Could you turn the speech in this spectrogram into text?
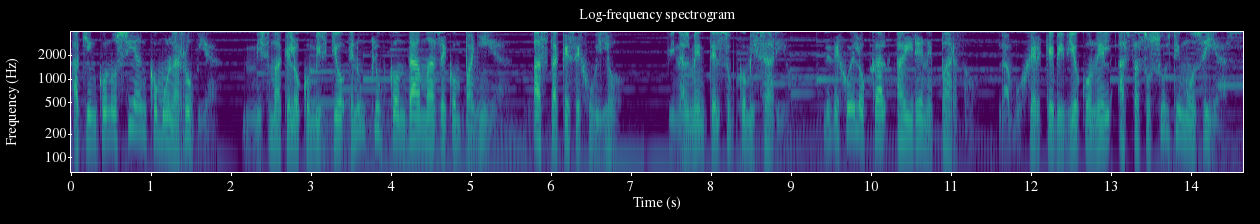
a quien conocían como la rubia, misma que lo convirtió en un club con damas de compañía, hasta que se jubiló. Finalmente el subcomisario le dejó el local a Irene Pardo, la mujer que vivió con él hasta sus últimos días.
